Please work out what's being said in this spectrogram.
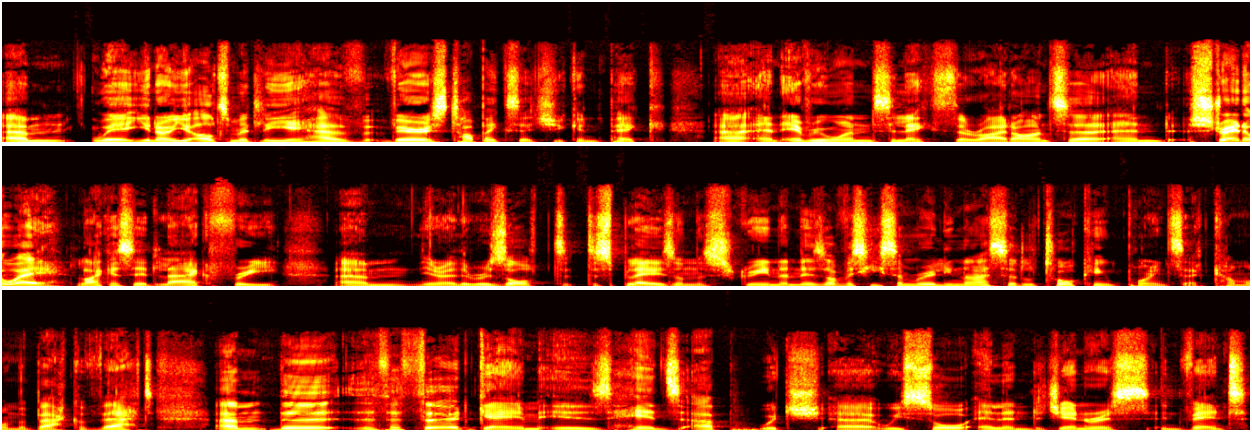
um, where you know you ultimately have various topics that you can pick, uh, and everyone selects the right answer, and straight away, like I said, lag free. Um, you know the result displays on the screen, and there's obviously some really nice little talking points that come on the back of that. Um, the, the third game is Heads Up, which uh, we saw Ellen DeGeneres invent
